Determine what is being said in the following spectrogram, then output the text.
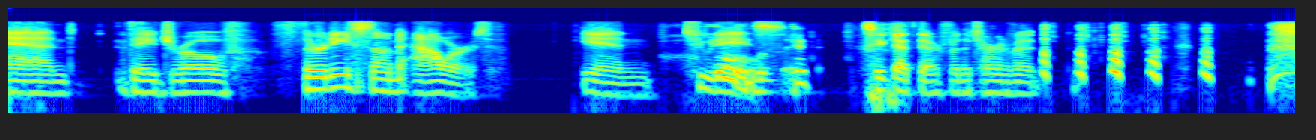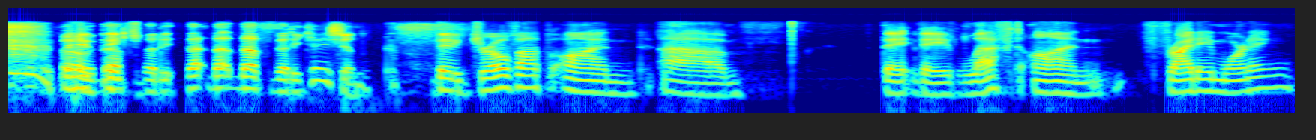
and they drove thirty some hours in two days Holy. to get there for the tournament. oh, they- that's dedi- that, that, that's dedication. they drove up on um, they they left on Friday morning.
